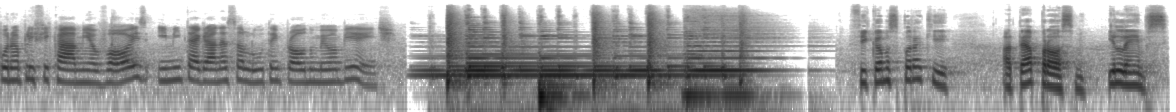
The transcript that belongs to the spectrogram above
por amplificar a minha voz e me integrar nessa luta em prol do meio ambiente. Ficamos por aqui. Até a próxima. E lembre-se,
